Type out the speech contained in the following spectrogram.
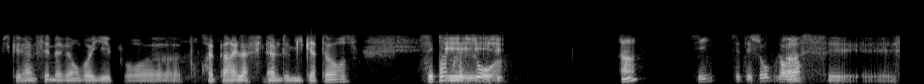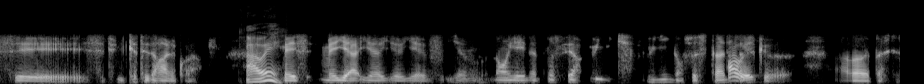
puisque l'AMC m'avait envoyé pour, euh, pour préparer la finale 2014. C'est pas très chaud. Hein, hein? Si, c'était chaud. Ah, c'est une cathédrale, quoi. Ah ouais? Mais mais il y a il y a, y, a, y a non il y a une atmosphère unique unique dans ce stade ah parce que ah parce que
